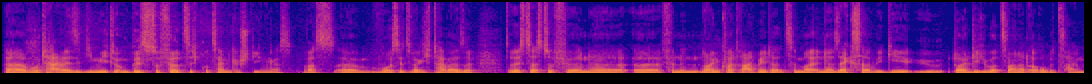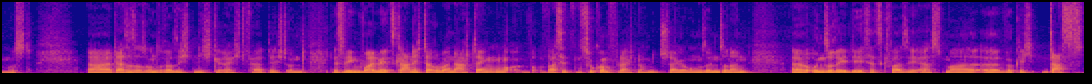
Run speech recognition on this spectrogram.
äh, wo teilweise die Miete um bis zu 40 Prozent gestiegen ist. Was, äh, wo es jetzt wirklich teilweise so ist, dass du für, eine, äh, für ein 9 Quadratmeter Zimmer in einer 6er WG deutlich über 200 Euro bezahlen musst. Äh, das ist aus unserer Sicht nicht gerechtfertigt. Und deswegen wollen wir jetzt gar nicht darüber nachdenken, was jetzt in Zukunft vielleicht noch Mietsteigerungen sind, sondern äh, unsere Idee ist jetzt quasi erstmal äh, wirklich das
